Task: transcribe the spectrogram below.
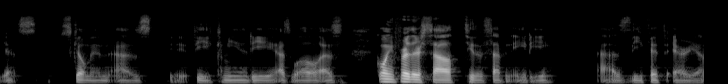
Yes, Skillman as the, the community, as well as going further south to the 780 as the fifth area.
